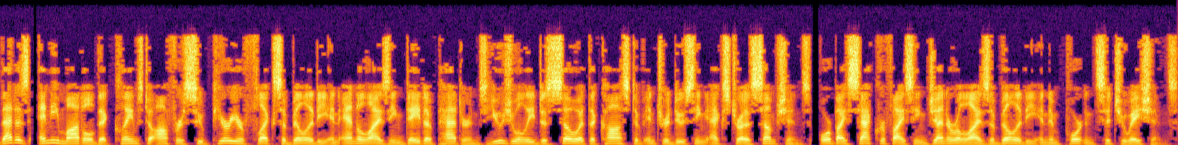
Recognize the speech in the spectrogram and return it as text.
That is, any model that claims to offer superior flexibility in analyzing data patterns usually does so at the cost of introducing extra assumptions, or by sacrificing generalizability in important situations.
